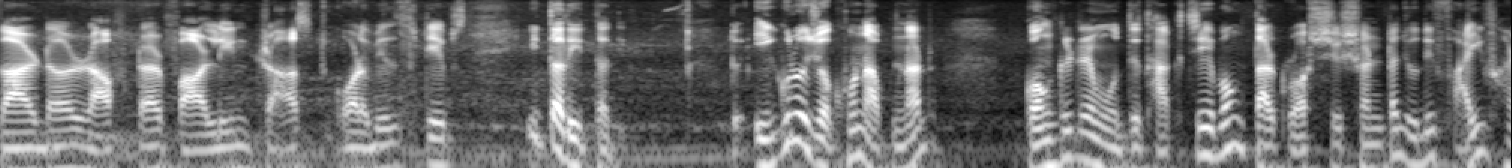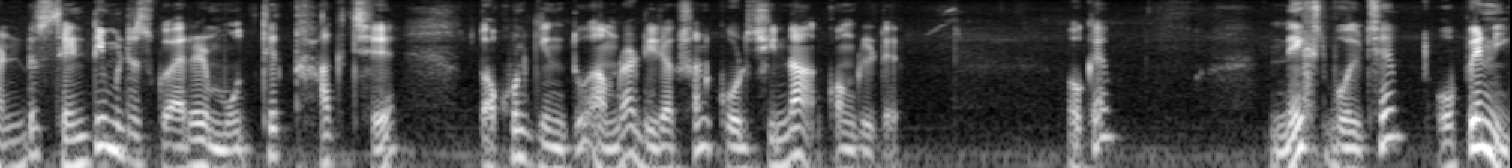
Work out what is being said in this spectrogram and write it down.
girder rafter purlin truss corbel steps ইত্যাদি ইত্যাদি। তো এগুলো যখন আপনার কংক্রিটের মধ্যে থাকছে এবং তার ক্রস সেকশনটা যদি ফাইভ হান্ড্রেড সেন্টিমিটার স্কোয়ারের মধ্যে থাকছে, তখন কিন্তু আমরা ডিডাকশন করছি না কংক্রিটের। ওকে নেক্সট বলছে ওপেনিং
